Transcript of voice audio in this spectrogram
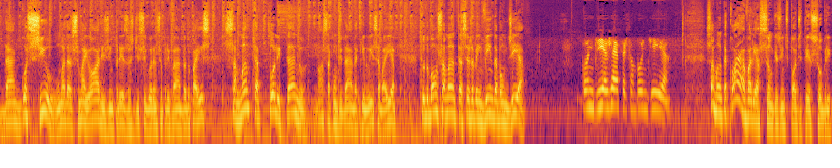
da Gocil, uma das maiores empresas de segurança privada do país, Samanta Politano, nossa convidada aqui no Issa Bahia. Tudo bom, Samanta? Seja bem-vinda, bom dia. Bom dia, Jefferson, bom dia. Samanta, qual é a avaliação que a gente pode ter sobre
